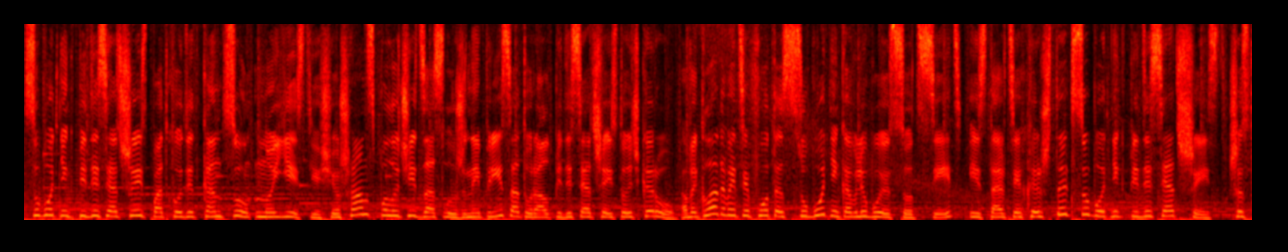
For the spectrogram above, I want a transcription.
Субботник 56 подходит к концу, но есть еще шанс получить заслуженный приз от Урал56.ру. Выкладывайте фото с субботника в любую соцсеть и ставьте хэштег «Субботник56». 6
